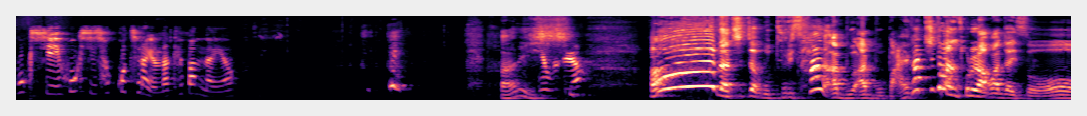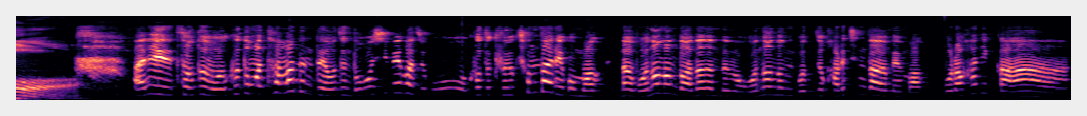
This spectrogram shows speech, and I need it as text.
혹시, 혹시 샤코치랑 연락해봤나요? 아니 씨. 여보세요? 아나 진짜 뭐 둘이 사아뭐아뭐 말 같지도 않은 소리를 하고 앉아 있어. 아니 저도 뭐 그동안 참았는데 어젠 너무 심해가지고 그것도 교육 첫날이고 막 나 원어원도 안 하는데 막 원어원 먼저 가르친 다음에 막 뭐라 하니까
